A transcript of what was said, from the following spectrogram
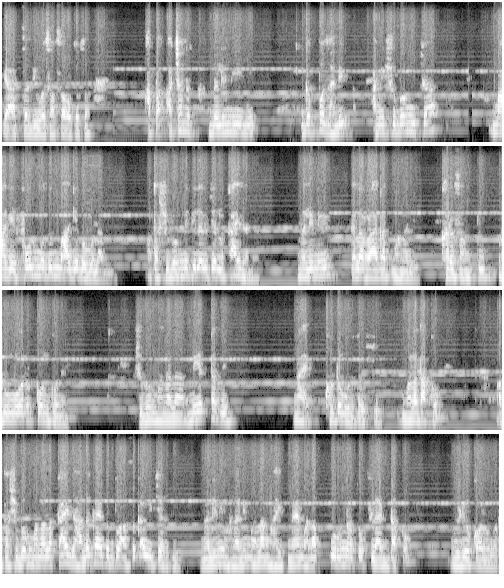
की आजचा दिवस असा होता. तसा आता अचानक नलिनी गप्प झाली आणि शुभमच्या मागे फोनमधून मागे बघू लागली. आता शुभमने तिला विचारलं काय झालं? नलिनी त्याला रागात म्हणाली खरं सांग तू रूमवर कोण कोण आहे? शुभम म्हणाला मी एकटाच आहे. नाही खोटं बोलतोय तू. मला दाखव. आता शुभम म्हणाला काय झालं काय पण तू असं का विचारते? नलिनी म्हणाली मला माहीत नाही मला पूर्ण तो फ्लॅट दाखव व्हिडिओ कॉलवर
